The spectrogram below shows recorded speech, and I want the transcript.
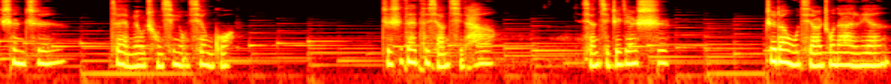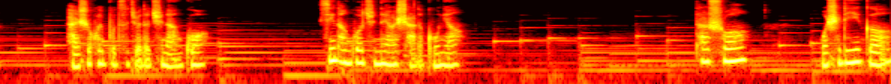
甚至再也没有重新涌现过。只是再次想起他，想起这件事。这段无疾而终的暗恋，还是会不自觉的去难过，心疼过去那样傻的姑娘。他说：“我是第一个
